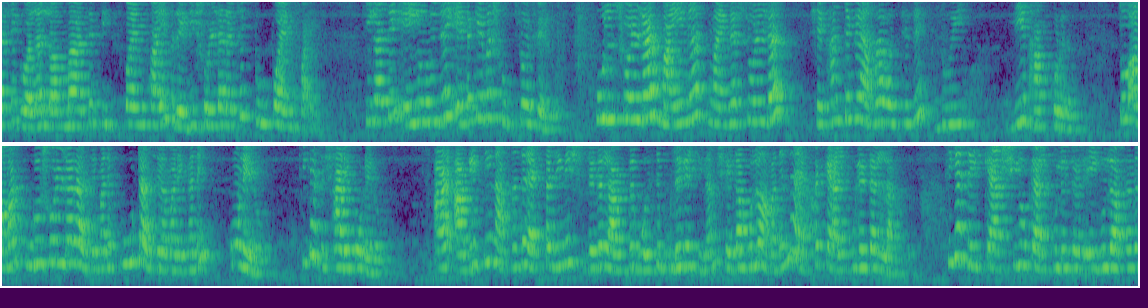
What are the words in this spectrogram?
আছে, গলার লম্বা আছে six point five ready shoulder আছে টু পয়েন্ট ফাইভ ঠিক আছে? এই অনুযায়ী এটাকে এবার সূত্রই ফেলব। Full shoulder minus minus shoulder সেখান থেকে আমরা হচ্ছে যে দুই দিয়ে ভাগ করে দেবো। তো আমার পুরো শোল্ডার আছে মানে পুট আছে আমার এখানে পনেরো। ঠিক আছে, সাড়ে পনেরো। আর আগের দিন আপনাদের একটা জিনিস যেটা লাগবে বলতে ভুলে গেছিলাম, সেটা হলো আমাদের না একটা ক্যালকুলেটর লাগবে। ঠিক আছে, এই ক্যাশিও ক্যালকুলেটর এইগুলো আপনারা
